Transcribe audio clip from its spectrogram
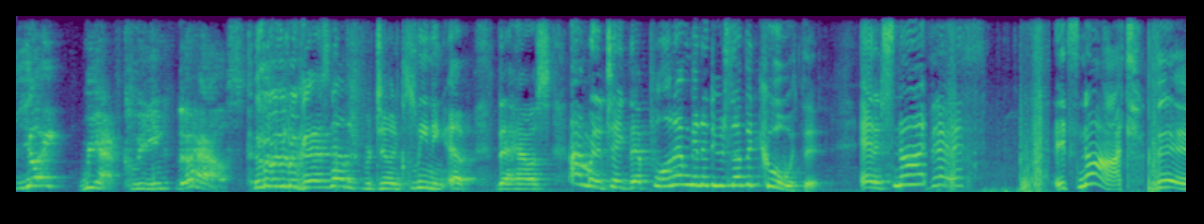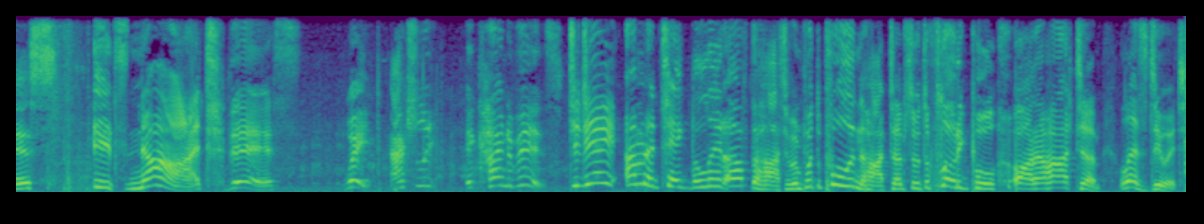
Yoink! We have cleaned the house. Guys, now that we're done cleaning up the house, I'm gonna take that pool and I'm gonna do something cool with it. And it's not this. It's not this. It's not this. Wait, actually, it kind of is. Today, I'm gonna take the lid off the hot tub and put the pool in the hot tub so it's a floating pool on a hot tub. Let's do it.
